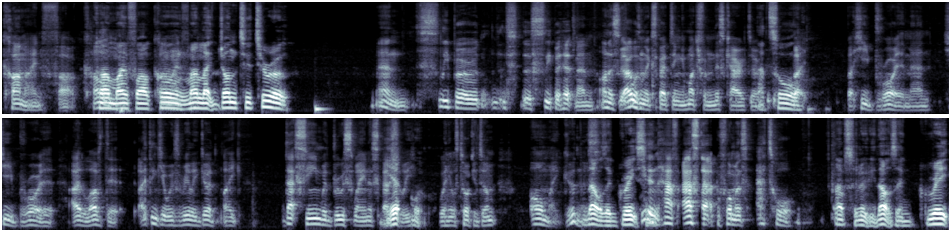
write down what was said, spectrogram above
Carmine Falcone. Carmine Falcone, Carmine man like John Turturro. Man, sleeper, the sleeper hit, man. Honestly, I wasn't expecting much from this character. That's all. but but he brought it, man. He brought it. I loved it. I think it was really good. Like that scene with Bruce Wayne, especially well, when he was talking to him. Oh my goodness, that was a great he didn't half ass that performance at all. Absolutely, that was a great,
